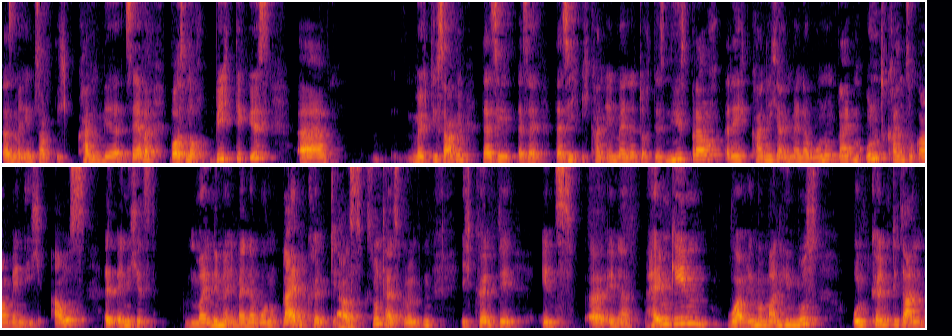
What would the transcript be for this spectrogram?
dass man eben sagt, ich kann mir selber, was noch wichtig ist, äh, möchte ich sagen, dass ich, also, dass ich, ich kann in meiner, durch das Niesbrauchrecht kann ich ja in meiner Wohnung bleiben und kann sogar, wenn ich aus, äh, wenn ich jetzt mal nicht mehr in meiner Wohnung bleiben könnte, aus Gesundheitsgründen, ich könnte ins, äh, in ein Heim gehen, wo auch immer man hin muss, und könnte dann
